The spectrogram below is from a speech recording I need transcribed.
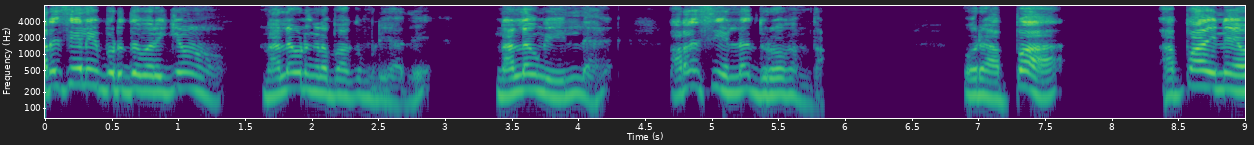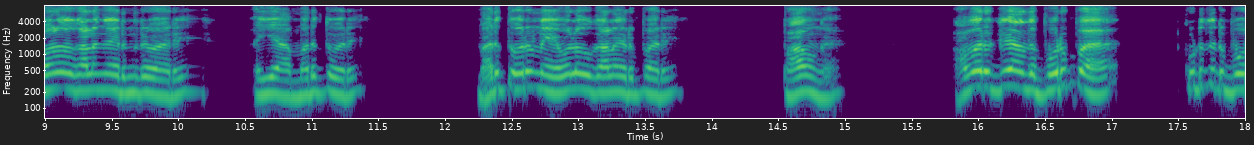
அரசியலை பொறுத்த வரைக்கும் நல்லவனுங்களை பார்க்க முடியாது. நல்லவங்க இல்லை அரசியலில் துரோகம் தான் ஒரு அப்பா அப்பா இன்னும் எவ்வளவு காலங்க இருந்துருவாரு? ஐயா மருத்துவர்? மருத்துவர் இன்னும் எவ்வளவு காலம் இருப்பார்? பாவங்க. அவருக்கு அந்த பொறுப்பை கொடுத்துட்டு போ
